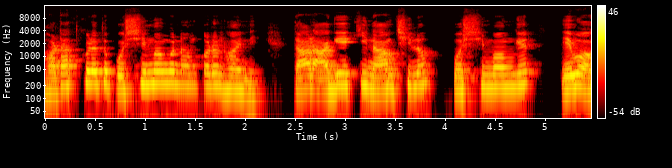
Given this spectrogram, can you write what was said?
হঠাৎ করে তো পশ্চিমবঙ্গ নামকরণ হয়নি। তার আগে কি নাম ছিল পশ্চিমবঙ্গের? এবং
